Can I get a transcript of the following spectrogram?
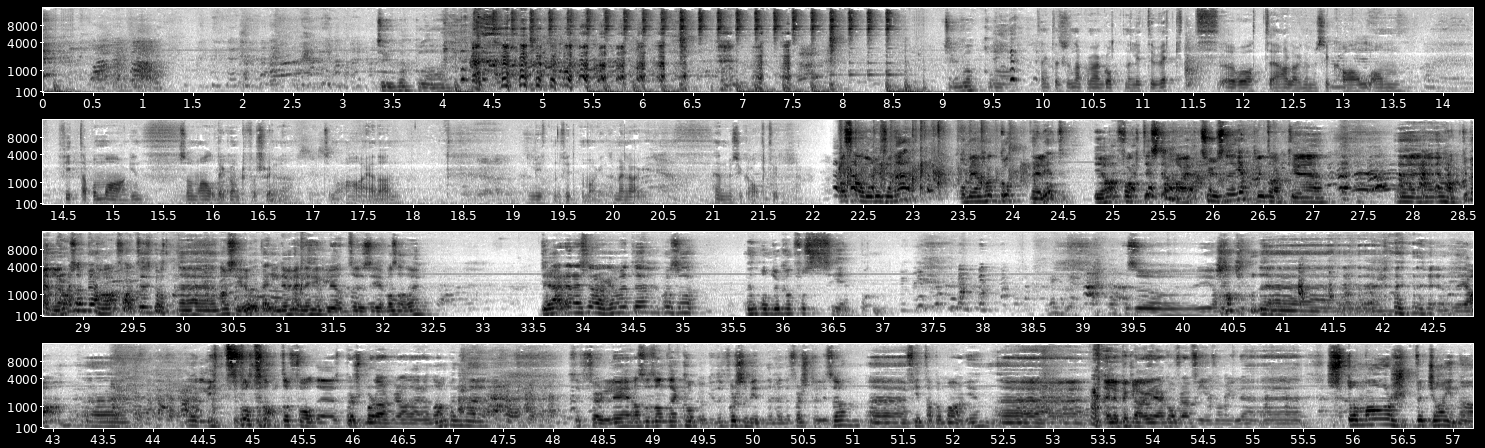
Two o'clock. Two Jeg Tenkte jeg skulle snakke om jeg har gått ned litt i vekt, og at jeg har lagd en musikal om fitta på magen som aldri kommer til å forsvinne. Så nå har jeg da en, en liten fitte på magen som jeg lager en musikal til. Hva sa du, Kristine? Om jeg har gått ned litt? Ja, faktisk. Det har jeg. Tusen hjertelig takk. Eh, eh, Jeg har ikke mellomrom, så jeg har faktisk gått ned noen kilo. Veldig veldig hyggelig at du sier Hva sa du? Det er den restauranten, vet du. Også, men om du kan få se på den? Altså Ja, det, Ja. Det er litt spontant å få det spørsmålet akkurat der og nå, men eh, selvfølgelig altså sånn, Det kommer jo ikke til å forsvinne med det første, liksom. Eh, fitta på magen. Eh, eller beklager, jeg kommer fra en fin familie. Stomage vagina.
